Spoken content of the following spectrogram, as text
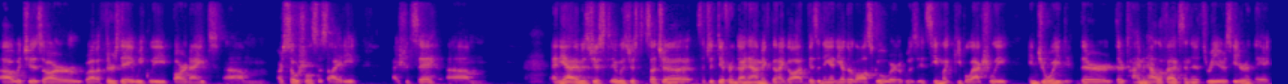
Uh, which is our uh, Thursday weekly bar night, um, our social society, I should say. Um, and yeah, it was just it was just such a such a different dynamic than I got visiting any other law school where it was it seemed like people actually enjoyed their their time in Halifax and their three years here, and they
